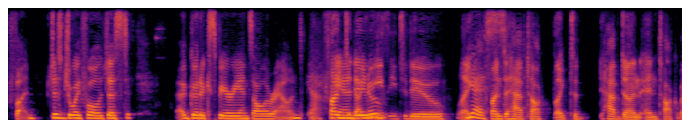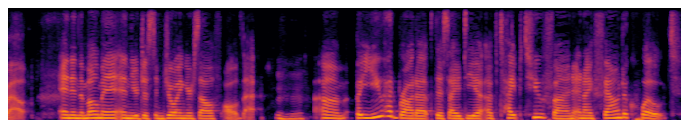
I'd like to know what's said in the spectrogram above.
fun, just joyful, just a good experience all around. Yeah, fun and to do, know, easy to do, like yes. fun to have talk, like to have done and talk about. And in the moment, and you're just enjoying yourself, all of that. Mm-hmm. Um, but you had brought up this idea of type two fun, and I found a quote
